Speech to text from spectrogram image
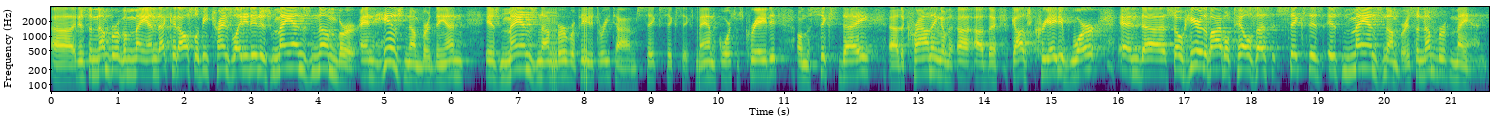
uh, it is the number of a man. That could also be translated, it is man's number. And his number then is man's number, repeated three times 666. Man, of course, was created on the sixth day, uh, the crowning of, uh, of the, God's creative work. And uh, so here the Bible tells us that six is, is man's number, it's the number of man.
